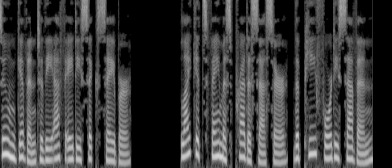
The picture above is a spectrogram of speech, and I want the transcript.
soon given to the F-86 Sabre. Like its famous predecessor, the P-47,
